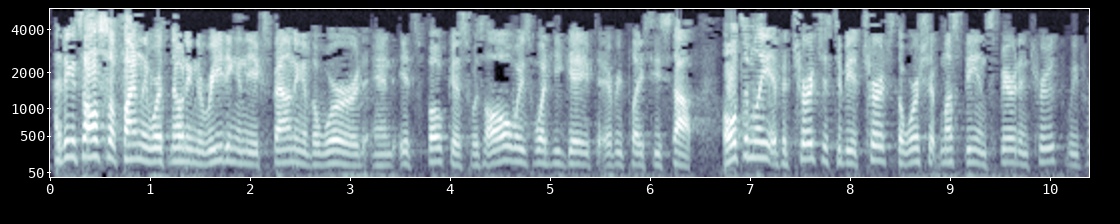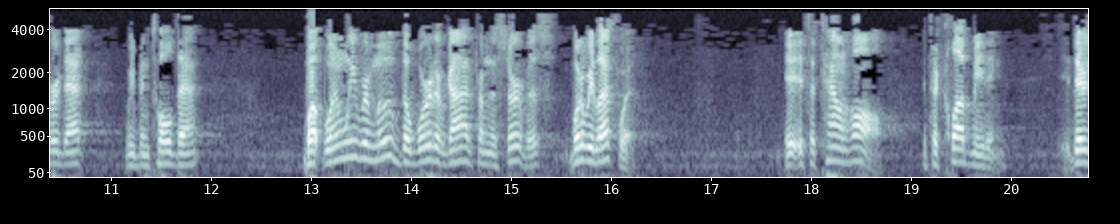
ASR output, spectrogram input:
I think it's also finally worth noting the reading and the expounding of the Word and its focus was always what he gave to every place he stopped. Ultimately, if a church is to be a church, the worship must be in spirit and truth. We've heard that. We've been told that. But when we remove the Word of God from the service, what are we left with? It's a town hall. It's a club meeting. there's,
